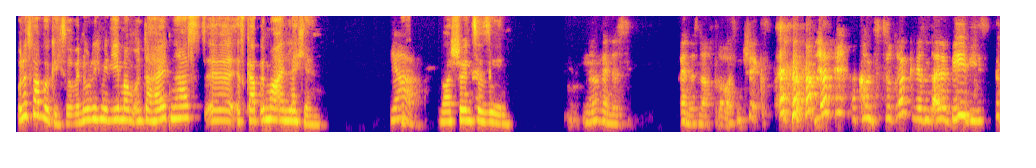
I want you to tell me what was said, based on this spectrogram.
Und es war wirklich so, wenn du dich mit jemandem unterhalten hast, äh, es gab immer ein Lächeln. Ja. Das war schön zu sehen. Ne, wenn es wenn es nach draußen schickst. da kommt es zurück, wir sind alle Babys.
